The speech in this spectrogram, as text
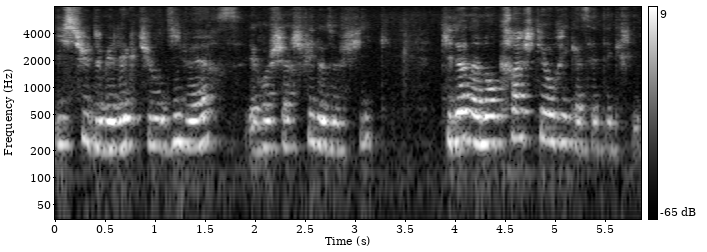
issus de mes lectures diverses et recherches philosophiques qui donnent un ancrage théorique à cet écrit.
